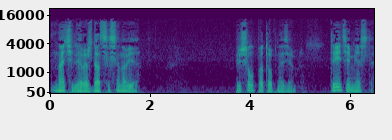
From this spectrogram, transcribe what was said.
начали рождаться сыновья, пришел потоп на землю. Третье место.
